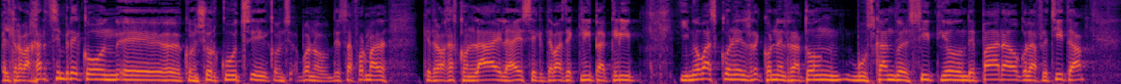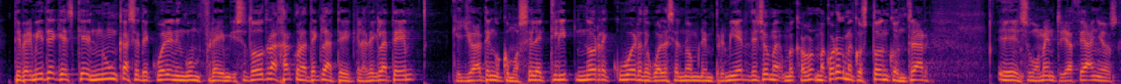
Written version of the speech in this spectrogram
el trabajar siempre con, eh, con shortcuts y con, bueno, de esa forma que trabajas con la A y la S, que te vas de clip a clip y no vas con el, con el ratón buscando el sitio donde para o con la flechita, te permite que es que nunca se te cuele ningún frame y sobre todo trabajar con la tecla T, que la tecla T que yo la tengo como Select Clip, no recuerdo cuál es el nombre en Premiere. De hecho, me, me acuerdo que me costó encontrar eh, en su momento, ya hace años,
